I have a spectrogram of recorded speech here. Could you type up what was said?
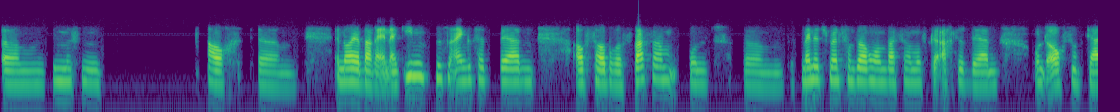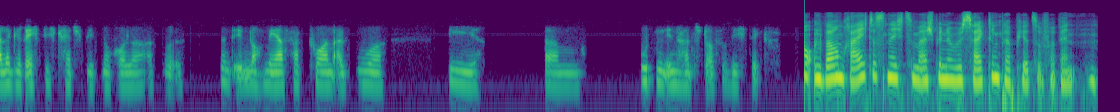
ähm, sie müssen auch ähm, erneuerbare Energien müssen eingesetzt werden, auf sauberes Wasser und ähm, das Management von sauberem Wasser muss geachtet werden und auch soziale Gerechtigkeit spielt eine Rolle. Also es sind eben noch mehr Faktoren als nur die ähm, guten Inhaltsstoffe wichtig. Und warum reicht es nicht, zum Beispiel ein Recyclingpapier zu verwenden?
